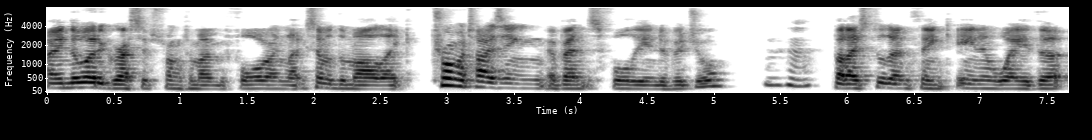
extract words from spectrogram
I mean the word aggressive sprung to mind before and like some of them are like traumatizing events for the individual, mm-hmm. but I still don't think in a way that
